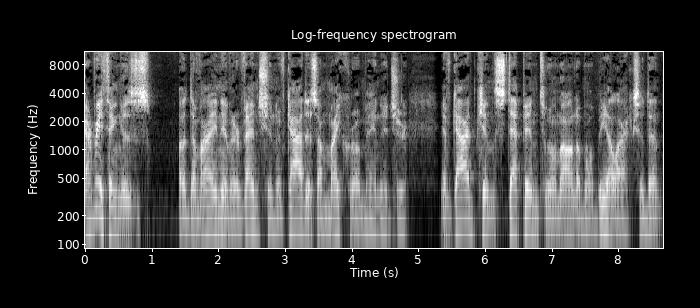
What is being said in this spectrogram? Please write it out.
everything is a divine intervention, if God is a micromanager, if God can step into an automobile accident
